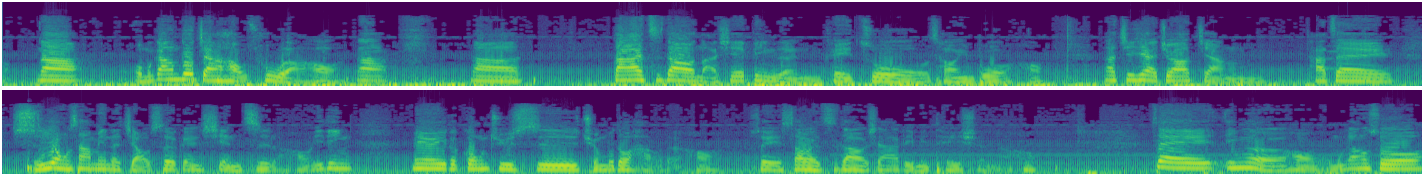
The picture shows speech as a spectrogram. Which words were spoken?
好，那我们刚刚都讲好处了哈，那那。大概知道哪些病人可以做超音波？哈，那接下来就要讲他在实用上面的角色跟限制了。哈，一定没有一个工具是全部都好的。哈，所以稍微知道一下 limitation。然后，在婴儿哈，我们刚刚说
